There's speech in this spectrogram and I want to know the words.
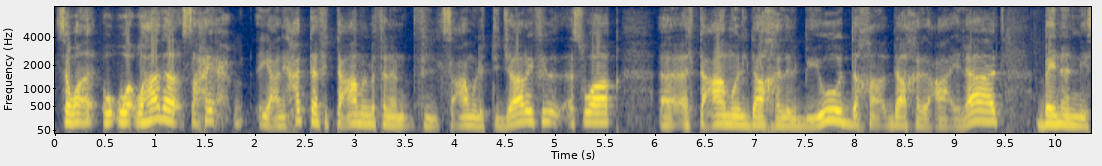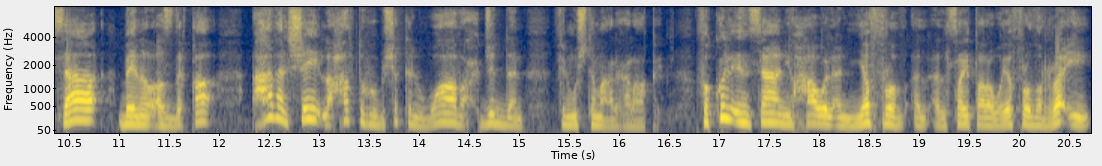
سواء وهذا صحيح يعني حتى في التعامل مثلا في التعامل التجاري في الأسواق آه، التعامل داخل البيوت داخل العائلات بين النساء بين الأصدقاء. هذا الشيء لاحظته بشكل واضح جدا في المجتمع العراقي. فكل إنسان يحاول أن يفرض السيطرة ويفرض الرأي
